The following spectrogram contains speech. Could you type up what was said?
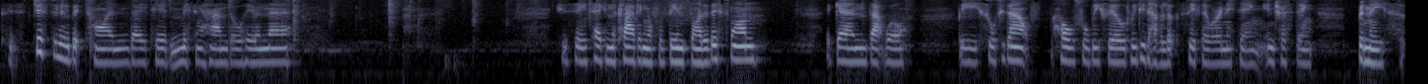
because it's just a little bit time dated and missing a handle here and there. You see taking the cladding off of the inside of this one. Again, that will be sorted out. Holes will be filled. We did have a look to see if there were anything interesting beneath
